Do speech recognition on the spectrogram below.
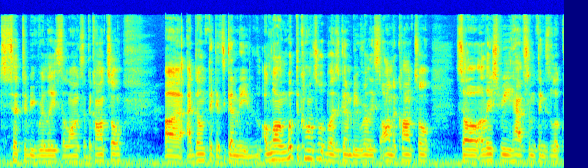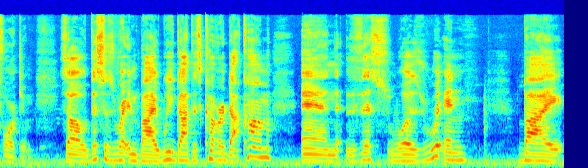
set to be released alongside the console. Uh, I don't think it's gonna be along with the console, but it's gonna be released on the console. So at least we have some things to look forward to. So this is written by WeGotThisCovered.com, and this was written by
